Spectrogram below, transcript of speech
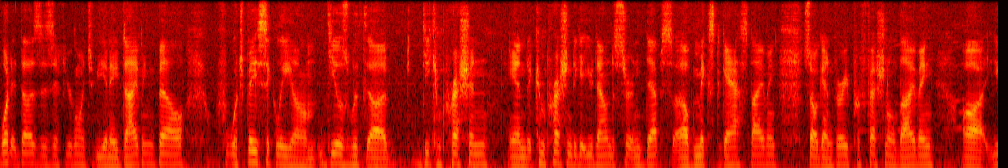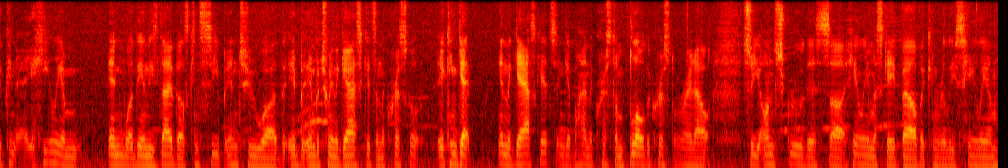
what it does is if you're going to be in a diving bell, which basically um, deals with uh, decompression and compression to get you down to certain depths of mixed gas diving. So again, very professional diving. Uh, you can helium in what in these dive bells can seep into uh, the in, in, between the gaskets and the crystal. It can get in the gaskets and get behind the crystal and blow the crystal right out. So you unscrew this uh, helium escape valve. It can release helium.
